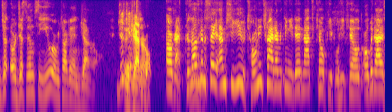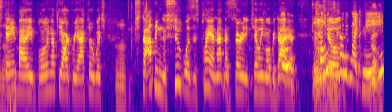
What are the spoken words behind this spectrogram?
just, or just MCU? Or are we talking in general? just in general. okay, because Hmm. I was gonna say MCU. Tony tried everything he did not to kill people. He killed Obadiah Mhm. Stane by blowing up the arc reactor, which Mhm. stopping the suit was his plan, not necessarily killing Obadiah. Dude, Tony's killed- kind of like me.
